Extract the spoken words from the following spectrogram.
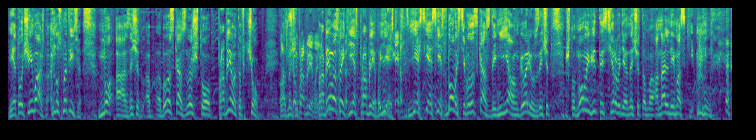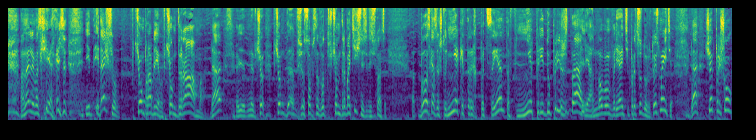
И это очень важно. Ну, смотрите, но, а, значит, а, было сказано сказано, что проблема-то в чем? А значит, в чем проблема? Проблема, смотрите, есть проблема, есть. Нет. Есть, есть, есть. В новости было сказано, и не я вам говорю, значит, что новый вид тестирования, значит, там, анальные мазки. анальные мазки, значит, и, и дальше в чем проблема, в чем драма, да? Э, в чем, в чем, собственно, вот в чем драматичность этой ситуации? Было сказано, что некоторых пациентов не предупреждали о новом варианте процедуры. То есть, смотрите, да, человек пришел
